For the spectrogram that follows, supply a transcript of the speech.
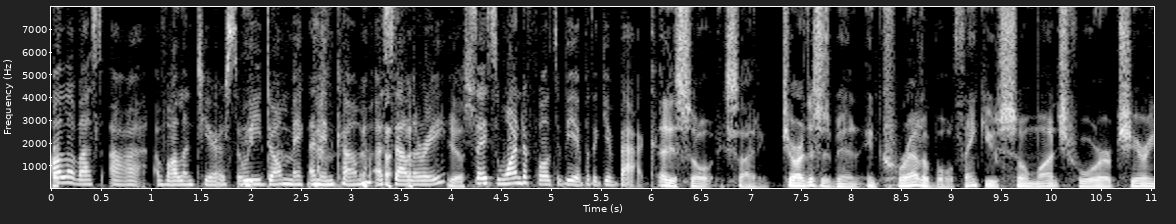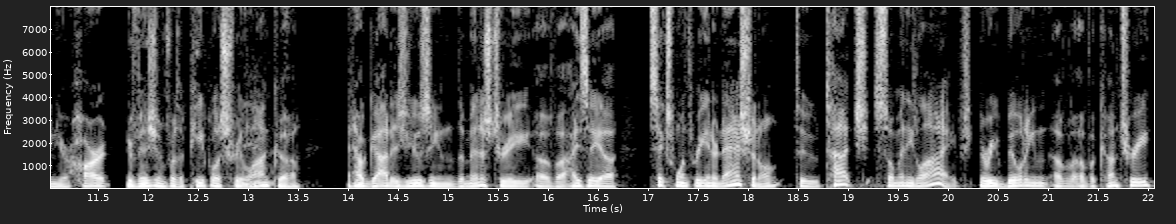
All of us are volunteers, so we don't make an income, a salary. Yes. So it's wonderful to be able to give back. That is so exciting. Char, this has been incredible. Thank you so much for sharing your heart, your vision for the people of Sri Lanka, and how God is using the ministry of uh, Isaiah 613 International to touch so many lives. The rebuilding of, of a country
